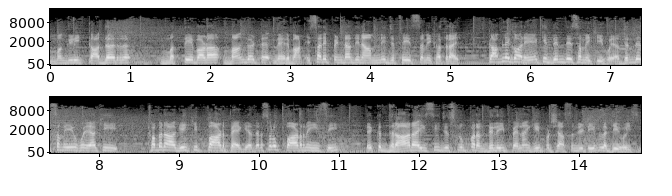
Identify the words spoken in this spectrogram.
ਮੰਗਲੀ, ਕਾਦਰ ਮੱਤੇਵਾੜਾ, ਮੰਗਟ, ਮਿਹਰਬਾਨ। ਇਹ ਸਾਰੇ ਪਿੰਡਾਂ ਦੇ ਨਾਮ ਨੇ ਜਿੱਥੇ ਇਸ ਸਮੇਂ ਖਤਰਾ ਹੈ। ਕਾਬਲੇ ਗੌਰ ਇਹ ਹੈ ਕਿ ਦਿਨ ਦੇ ਸਮੇਂ ਕੀ ਹੋਇਆ? ਦਿਨ ਦੇ ਸਮੇਂ ਇਹ ਹੋਇਆ ਕਿ ਖਬਰ ਆ ਗਈ ਕਿ ਪਾੜ ਪੈ ਗਿਆ। ਦਰਅਸਲ ਉਹ ਪਾੜ ਨਹੀਂ ਸੀ, ਇੱਕ ਦਰਾਰ ਆਈ ਸੀ ਜਿਸ ਨੂੰ ਭਰਨ ਦੇ ਲਈ ਪਹਿਲਾਂ ਹੀ ਪ੍ਰਸ਼ਾਸਨ ਦੀ ਟੀਮ ਲੱਗੀ ਹੋਈ ਸੀ।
